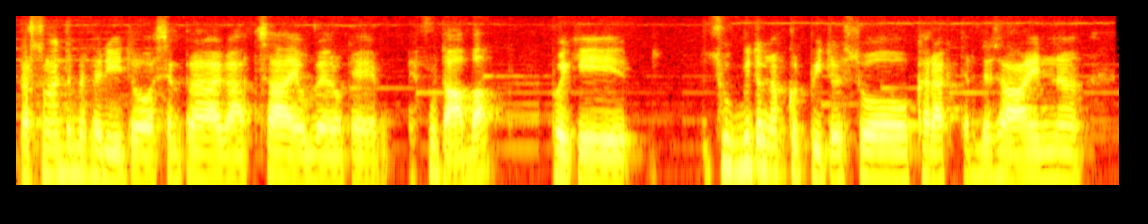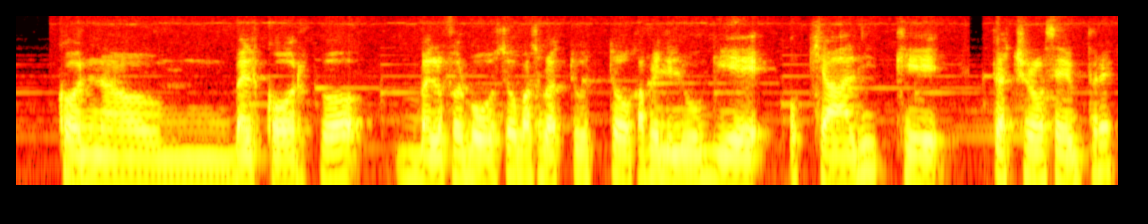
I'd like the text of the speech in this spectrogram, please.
personaggio preferito è sempre la ragazza, è ovvero che è Futaba, poiché subito mi ha colpito il suo character design con un bel corpo, bello formoso, ma soprattutto capelli lunghi e occhiali che piacciono sempre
